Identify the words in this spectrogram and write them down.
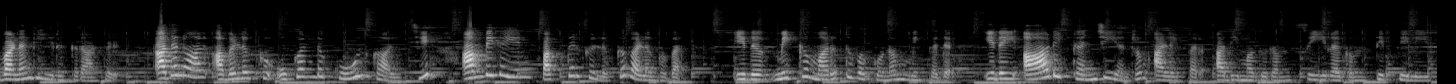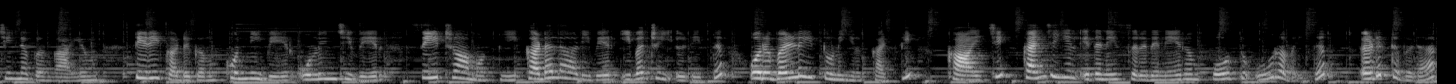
வணங்கி இருக்கிறார்கள் அதனால் அவளுக்கு உகந்த கூழ் காய்ச்சி அம்பிகையின் பக்தர்களுக்கு வழங்குவர். இது மிக்க மருத்துவ குணம் மிக்கது. இதை ஆடி கஞ்சி என்றும் அழைப்பர். அதிமதுரம் சீரகம் திப்பிலி சின்ன வெங்காயம் திரிகடுகம் குன்னிவேர் உளிஞ்சி வேர் சீற்றாமொட்டி கடலாடி வேர் இவற்றை இடித்து ஒரு வெள்ளை துணியில் கட்டி காய்ச்சி கஞ்சியில் இதனை சிறிது நேரம் போட்டு ஊற வைத்து எடுத்துவிட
